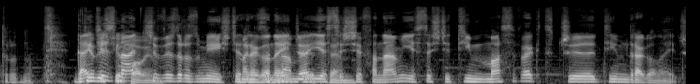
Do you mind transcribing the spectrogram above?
trudno. Dajcie Kiedyś znać, opowiem. czy wy zrozumieliście Jak Dragon Age'a, w jesteście fanami, jesteście Team Mass Effect czy Team Dragon Age?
